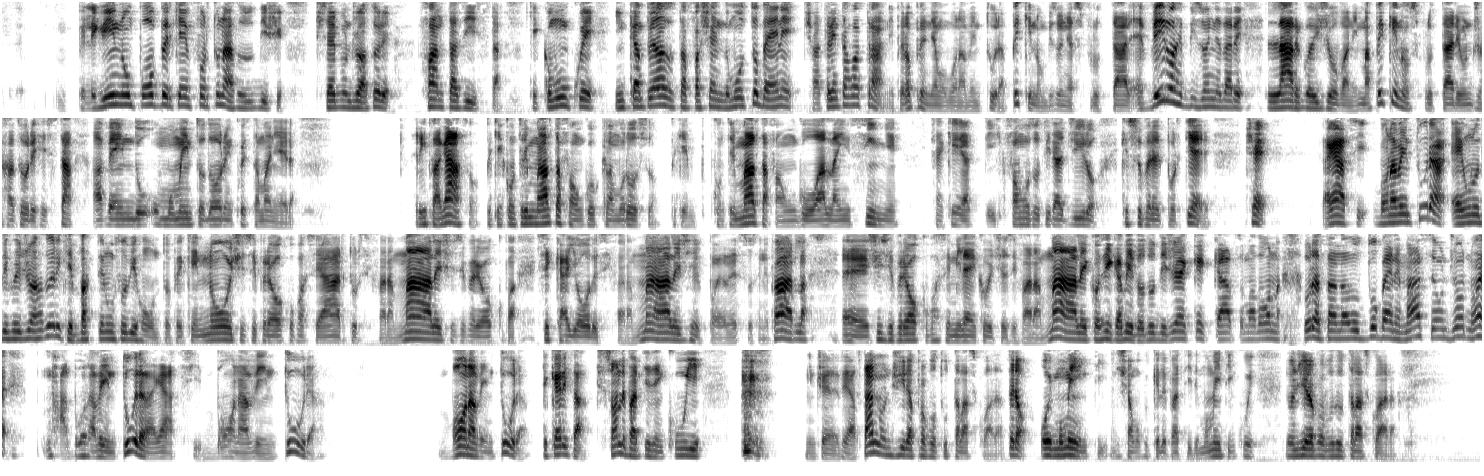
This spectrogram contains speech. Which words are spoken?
Pellegrini non può perché è infortunato. Tu dici ci serve un giocatore fantasista che comunque in campionato sta facendo molto bene. Ha 34 anni, però prendiamo Buonaventura. Perché non bisogna sfruttare? È vero che bisogna dare largo ai giovani, ma perché non sfruttare un giocatore che sta avendo un momento d'oro in questa maniera? Ripagato perché contro il Malta fa un gol clamoroso. Perché contro il Malta fa un gol alla insigne, cioè che è il famoso tiragiro che supera il portiere. Cioè, Ragazzi, Bonaventura è uno di quei giocatori che va tenuto di conto perché noi ci si preoccupa se Arthur si farà male, ci si preoccupa se Coyote si farà male, poi adesso se ne parla, eh, ci si preoccupa se Milenkovic si farà male, così capito? Tu dici, eh, che cazzo, madonna, ora sta andando tutto bene, ma se un giorno è... Ma Bonaventura, ragazzi, Bonaventura. Bonaventura. Per carità, ci sono le partite in cui genere, in realtà non gira proprio tutta la squadra, però o i momenti, diciamo più che le partite, i momenti in cui non gira proprio tutta la squadra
